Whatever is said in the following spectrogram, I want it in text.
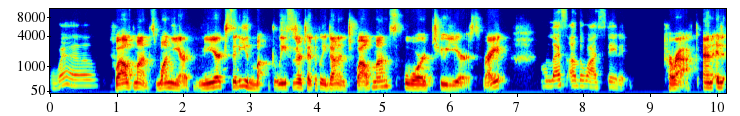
Well, 12 months, one year. New York City leases are typically done in 12 months or two years, right? unless otherwise stated. Correct. And it,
